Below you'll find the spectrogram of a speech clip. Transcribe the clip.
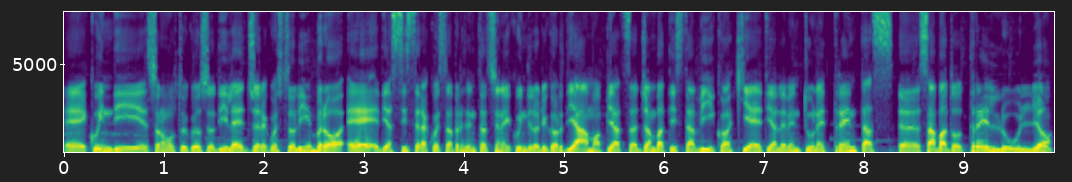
e quindi sono molto curioso di leggere questo libro e di assistere a questa presentazione. Quindi lo ricordiamo a Piazza Giambattista Vico a Chieti alle 21.30, s- eh, sabato 3 luglio,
